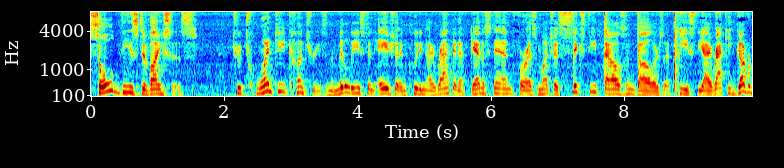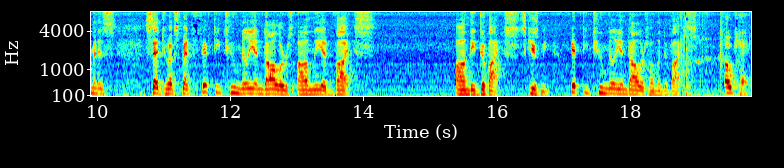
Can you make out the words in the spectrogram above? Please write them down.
sold these devices to 20 countries in the Middle East and Asia, including Iraq and Afghanistan, for as much as $60,000 apiece. The Iraqi government is said to have spent $52 million on the advice, on the device, excuse me, $52 million on the device. Okay.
